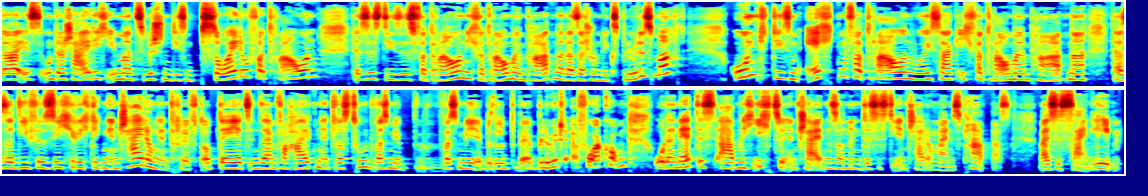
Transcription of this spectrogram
da ist, unterscheide ich immer zwischen diesem Pseudo-Vertrauen, das ist dieses Vertrauen, ich vertraue meinem Partner, dass er schon nichts Blödes macht, und diesem echten Vertrauen, wo ich sage, ich vertraue meinem Partner, dass er die für sich richtigen Entscheidungen trifft. Ob der jetzt in seinem Verhalten etwas tut, was mir, was mir ein bisschen blöd vorkommt, oder nicht, das habe nicht ich zu entscheiden, sondern das ist die Entscheidung meines Partners, weil es ist sein Leben.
